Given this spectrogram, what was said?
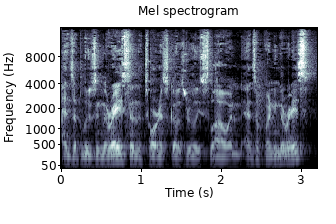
ends up losing the race and the tortoise goes really slow and ends up winning the race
